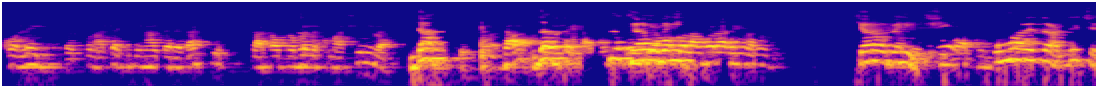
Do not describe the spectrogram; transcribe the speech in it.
colegi, să spun așa, și din alte redacții, dacă au probleme cu mașinile? Da, da, da, da chiar au venit. Chiar au venit și cu mare drag. De ce?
